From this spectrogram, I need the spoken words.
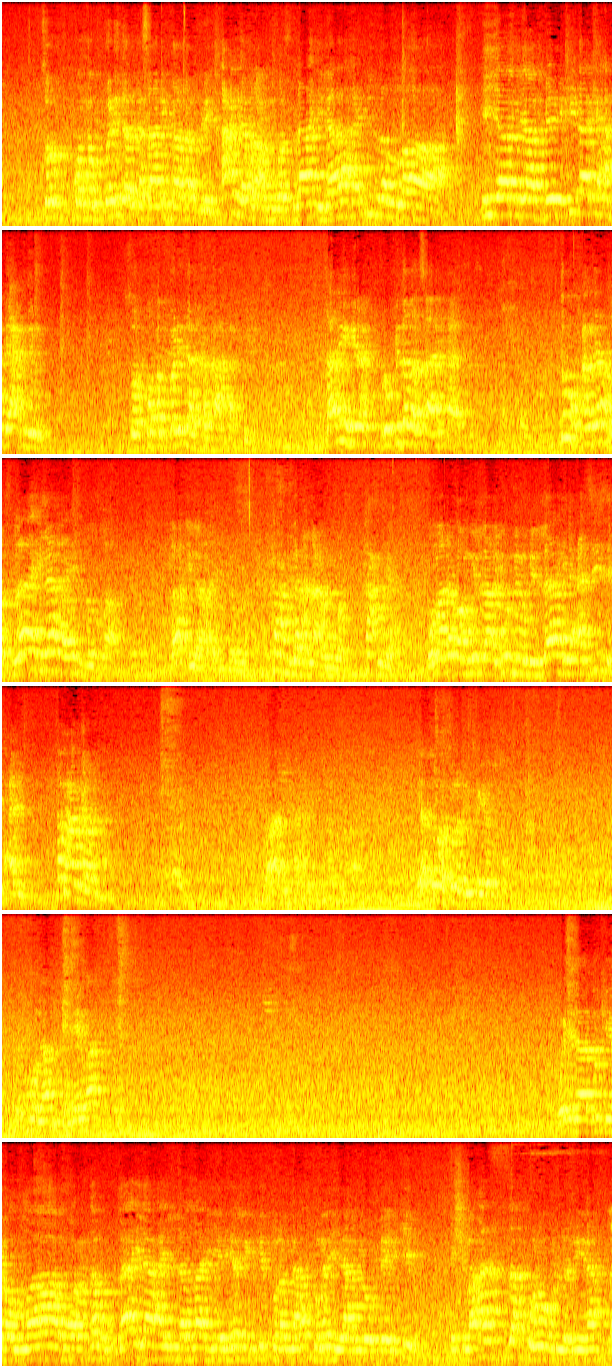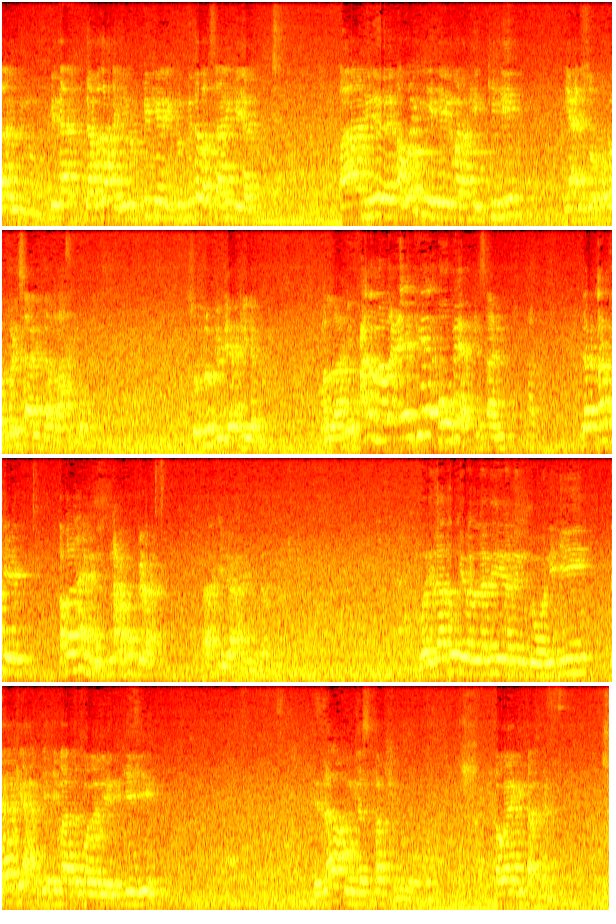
سرق عبرين الكساني كاتبرين أعلى رعب بس لا إله إلا الله. إيانا يا بيكي ذاك حق يعبدون سرق عبرين الكاتبرين ثاني هنا رب دبل ثاني كاتب دمك عندنا بس. لا إله إلا الله. لا إله إلا الله. تعم لها نعبد تعم لها وما نقم إلا أن يؤمنوا بالله العزيز الحليم. طبعا إلا الله يدعو رسول سيرة هنا وإذا ذكر الله وحده لا إله إلا الله يلي كنت لما هبت ملي يا يوبدينكي اشمأزت قلوب الذين لا يؤمنون بدا دبلا هي بكير بدا بسالك يا آمين أويه مركين كه يعني سوق بري سالك دبلا سوق لو بدي أحكي والله أنا ما بعيك أو بيحكي سالك لا قتل أبنا نعبد برا لا إله إلا الله وإذا ذكر الذين من دونه ذاك حق عبادة ولدين كي إذا هم يستبشرون يجي تفهم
